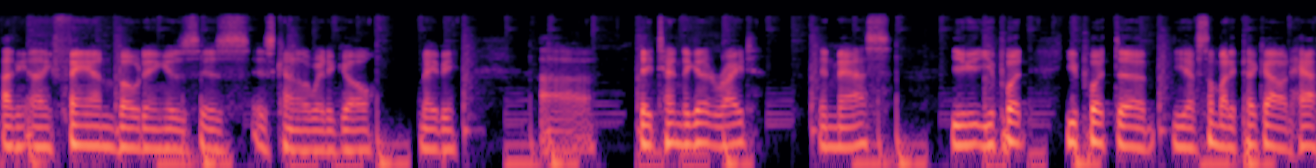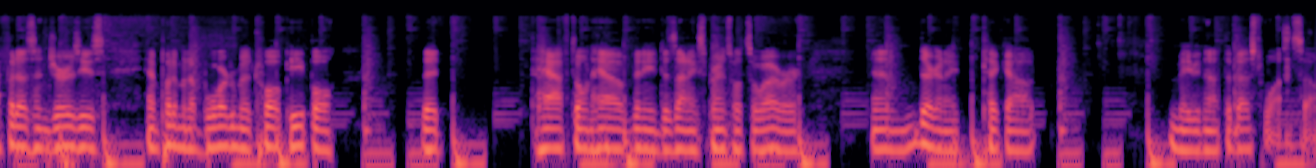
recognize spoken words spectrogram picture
I think I think fan voting is is is kind of the way to go. Maybe uh, they tend to get it right in mass, you you put you put uh, you have somebody pick out half a dozen jerseys and put them in a boardroom of twelve people that half don't have any design experience whatsoever, and they're going to pick out maybe not the best one. So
